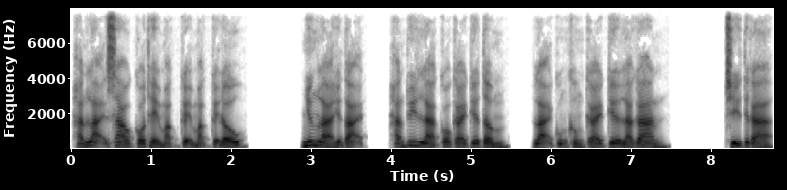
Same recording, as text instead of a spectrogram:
hắn lại sao có thể mặc kệ mặc kệ đâu. Nhưng là hiện tại, hắn tuy là có cái kia tâm, lại cũng không cái kia lá gan. Chỉ tiếc à,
